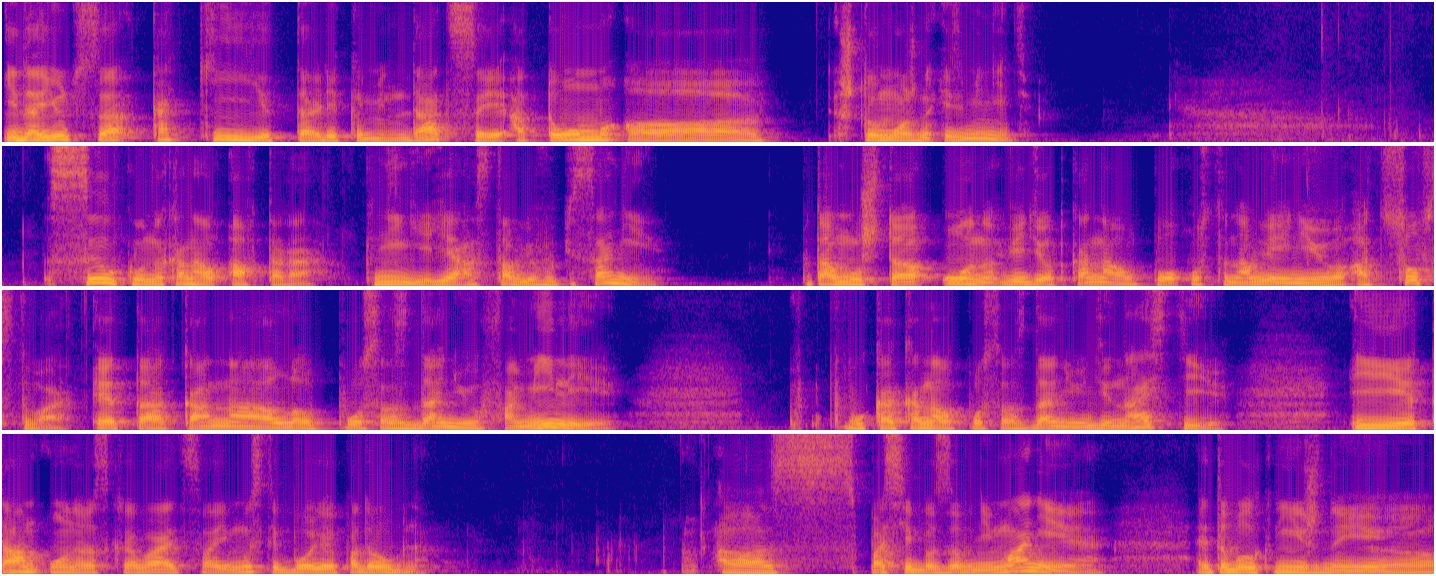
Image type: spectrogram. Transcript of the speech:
И даются какие-то рекомендации о том, э, что можно изменить. Ссылку на канал автора книги я оставлю в описании, потому что он ведет канал по установлению отцовства. Это канал по созданию фамилии, канал по созданию династии. И там он раскрывает свои мысли более подробно. А, спасибо за внимание. Это был книжный э,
